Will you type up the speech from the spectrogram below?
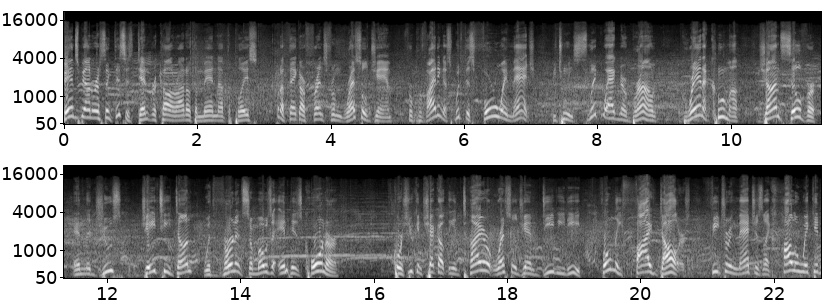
Fans Beyond Wrestling, this is Denver, Colorado, the man, not the place. I want to thank our friends from Wrestle Jam for providing us with this four-way match between Slyck Wagner Brown, Gran Akuma, John Silver, and the Juice JT Dunn with Vernon Somoza in his corner. Of course, you can check out the entire Wrestle Jam DVD for only $5, featuring matches like Hollow Wicked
